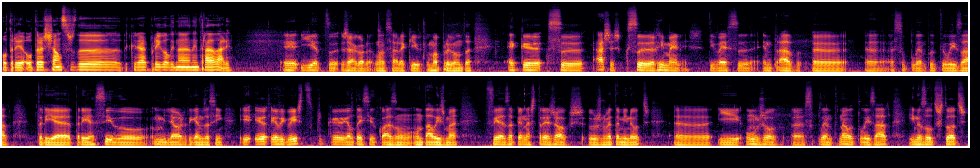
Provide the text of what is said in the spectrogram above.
outra, outras chances de, de criar perigo ali na, na entrada da área. É, ia-te já agora lançar aqui uma pergunta é que se achas que se Jiménez tivesse entrado uh, a, a suplente utilizado teria, teria sido melhor, digamos assim. Eu, eu, digo isto porque ele tem sido quase um, um talismã. Fez apenas 3 jogos os 90 minutos uh, e um jogo uh, suplente não utilizado, e nos outros todos,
